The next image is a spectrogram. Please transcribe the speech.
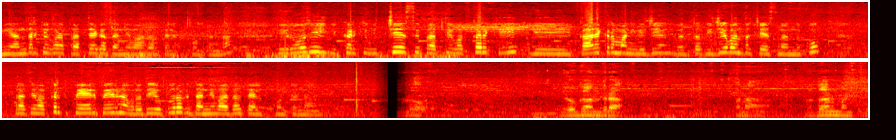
మీ అందరికీ కూడా ప్రత్యేక ధన్యవాదాలు తెలుపుకుంటున్నా. ఈరోజు ఇక్కడికి వచ్చేసి ప్రతి ఒక్కరికి ఈ కార్యక్రమాన్ని విజయం విజయవంతం చేసినందుకు ప్రతి ఒక్కరికి పేరు పేరున హృదయపూర్వక ధన్యవాదాలు తెలుపుకుంటున్నాను. యోగాంధ్ర మన ప్రధానమంత్రి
